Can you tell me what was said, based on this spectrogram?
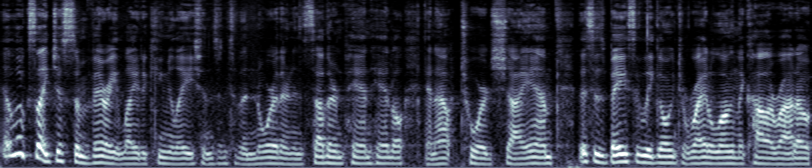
it looks like just some very light accumulations into the northern and southern panhandle and out towards Cheyenne. This is basically going to right along the Colorado,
